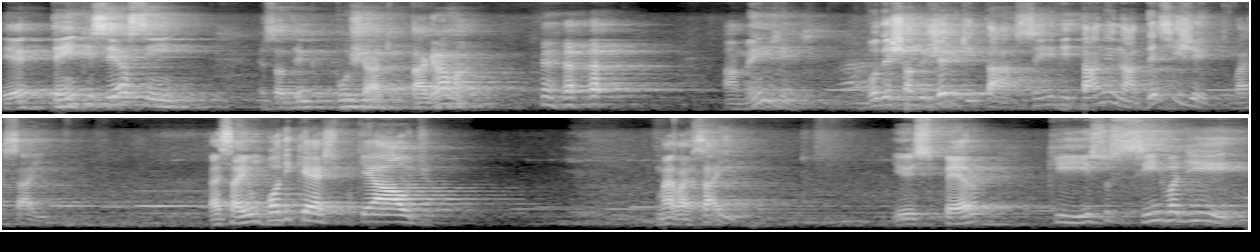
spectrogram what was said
É, tem que ser assim. Eu só tenho que puxar aqui, está gravando. Amém, gente? Vou deixar do jeito que está, sem editar nem nada, desse jeito vai sair. Vai sair um podcast, porque é áudio. Mas vai sair. E eu espero que isso sirva de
